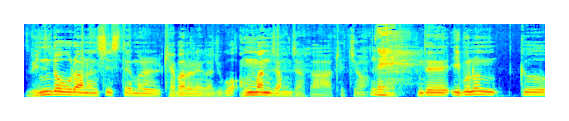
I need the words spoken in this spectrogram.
윈도우라는 시스템을 개발을 해 가지고 억만장자가 됐죠. 네. 근데 이분은 그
